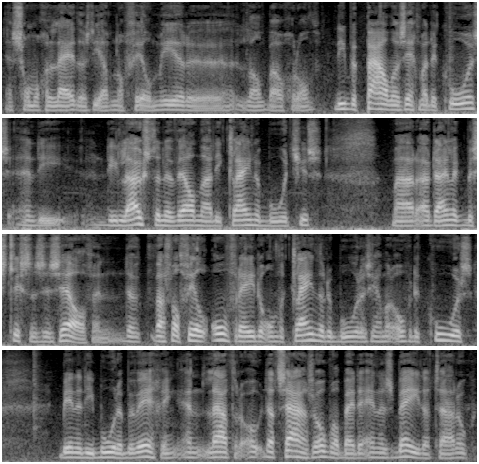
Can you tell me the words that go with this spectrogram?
En sommige leiders die hadden nog veel meer uh, landbouwgrond. Die bepaalden zeg maar de koers en die, die luisterden wel naar die kleine boertjes. Maar uiteindelijk beslisten ze zelf. En er was wel veel onvrede onder kleinere boeren zeg maar, over de koers binnen die boerenbeweging. En later ook, dat zagen ze ook wel bij de NSB, dat daar ook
